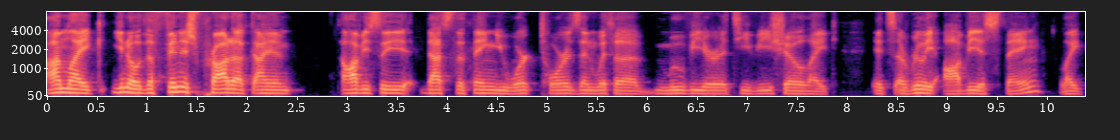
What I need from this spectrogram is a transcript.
I'm like, you know, the finished product, I am obviously that's the thing you work towards. And with a movie or a TV show, like it's a really obvious thing. Like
